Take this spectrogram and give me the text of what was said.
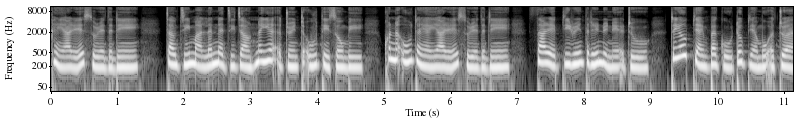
ခံရတယ်ဆိုတဲ့တဲ့ကြောက်ကြီးမှာလက်နက်ကြီးကြောင့်နှစ်ရက်အတွင်းတဦးသေဆုံးပြီးခုနှစ်ဦးဒဏ်ရာရတယ်ဆိုတဲ့တဲ့စတဲ့ပြည်ရင်းသတင်းတွေနဲ့အတူတရုတ်ပြိုင်ဘက်ကိုတုတ်ပြန်မှုအတွက်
